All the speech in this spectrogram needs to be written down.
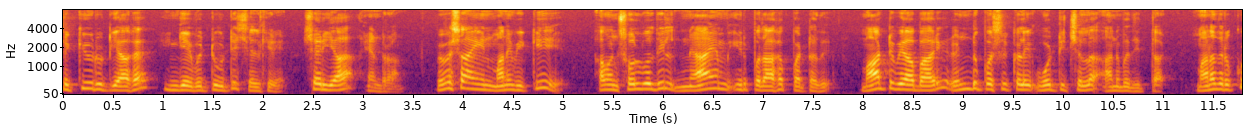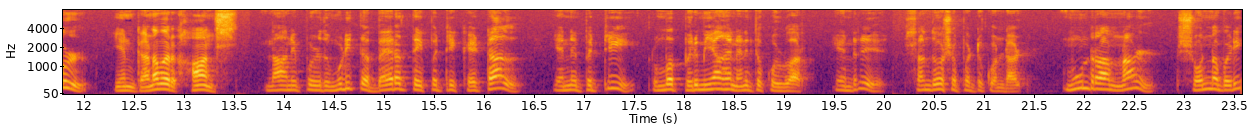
செக்யூரிட்டியாக இங்கே விட்டுவிட்டு செல்கிறேன். சரியா? என்றான். விவசாயியின் மனைவிக்கு அவன் சொல்வதில் நியாயம் இருப்பதாகப்பட்டது. மாட்டு வியாபாரி ரெண்டு பசுக்களை ஓட்டிச் செல்ல அனுமதித்தாள். மனதிற்குள் என் கணவர் ஹான்ஸ். நான் இப்பொழுது முடித்த பேரத்தை பற்றி கேட்டால் என்னை பற்றி ரொம்ப பெருமையாக நினைத்து கொள்வார் என்று சந்தோஷப்பட்டு கொண்டாள். மூன்றாம் நாள் சொன்னபடி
